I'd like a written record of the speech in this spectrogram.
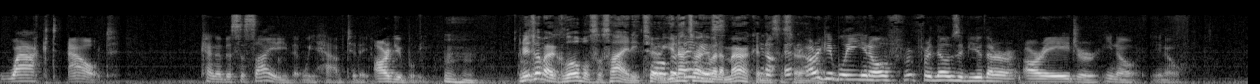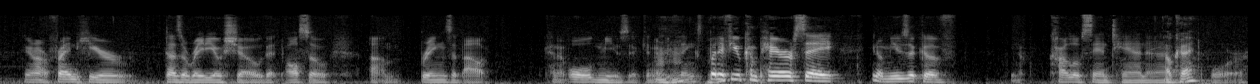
whacked out kind of the society that we have today, arguably. And you're talking about a global society too. Well, you're not talking is, about America you know, necessarily. Arguably, you know, for, for those of you that are our age, or you know, you know, you know, our friend here does a radio show that also um, brings about kind of old music and Mm-hmm. everything. But if you compare, say, you know, music of, you know, Carlos Santana, Okay. or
